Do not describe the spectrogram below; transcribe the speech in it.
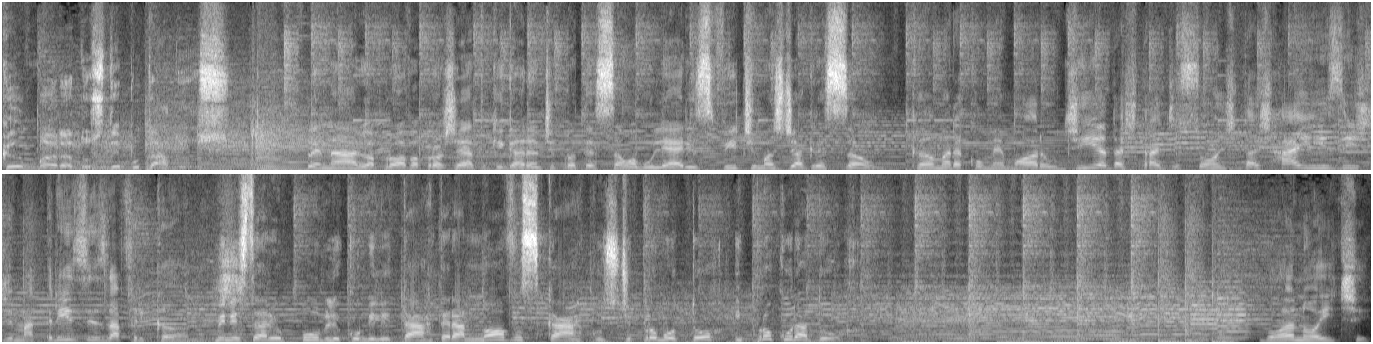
Câmara dos Deputados. Plenário aprova projeto que garante proteção a mulheres vítimas de agressão. Câmara comemora o Dia das Tradições das Raízes de Matrizes Africanas. Ministério Público Militar terá novos cargos de promotor e procurador. Boa noite.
